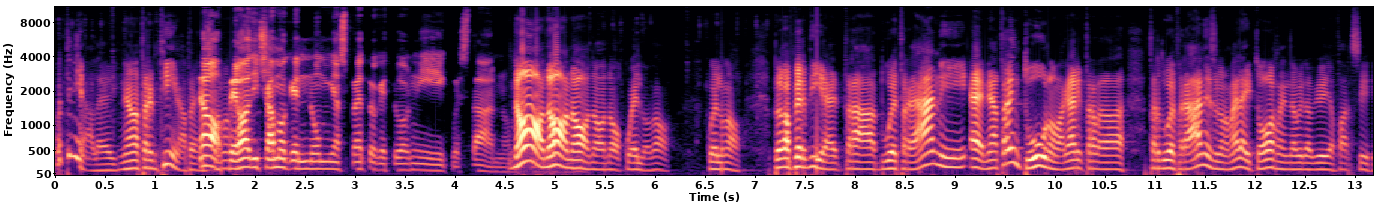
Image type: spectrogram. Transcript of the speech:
quanti ne ha lei? Ne ha una trentina, penso. No, però diciamo che non mi aspetto che torni quest'anno. No, no, no, no, no, quello no. Quello no. Però per dire, tra due o tre anni, eh, ne ha 31, magari tra, tra due o tre anni, secondo me lei torna in WWE a farsi,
